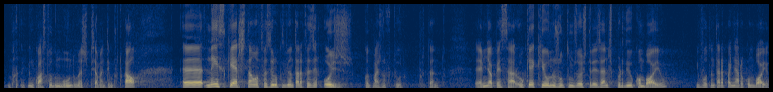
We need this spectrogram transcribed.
em quase todo o mundo, mas especialmente em Portugal, uh, nem sequer estão a fazer o que deviam estar a fazer hoje, quanto mais no futuro. Portanto, é melhor pensar, o que é que eu nos últimos dois, três anos perdi o comboio e vou tentar apanhar o comboio.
